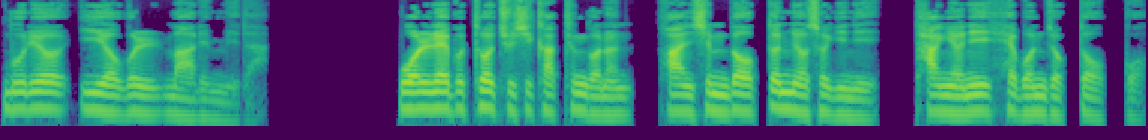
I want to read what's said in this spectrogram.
무려 2억을 말입니다. 원래부터 주식 같은 거는 관심도 없던 녀석이니 당연히 해본 적도 없고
